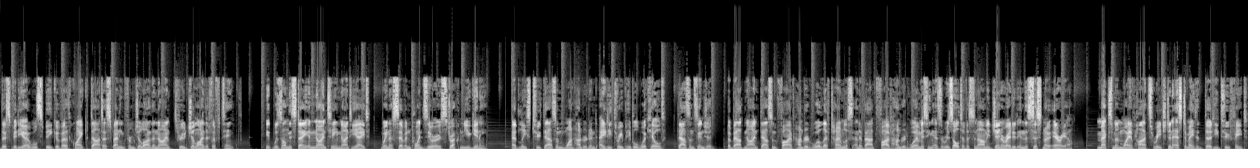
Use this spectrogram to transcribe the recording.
This video will speak of earthquake data spanning from July the 9th through July the 15th. It was on this day in 1998, when a 7.0 struck New Guinea. At least 2,183 people were killed, thousands injured. About 9,500 were left homeless and about 500 were missing as a result of a tsunami generated in the Sissano area. Maximum wave heights reached an estimated 32 feet.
